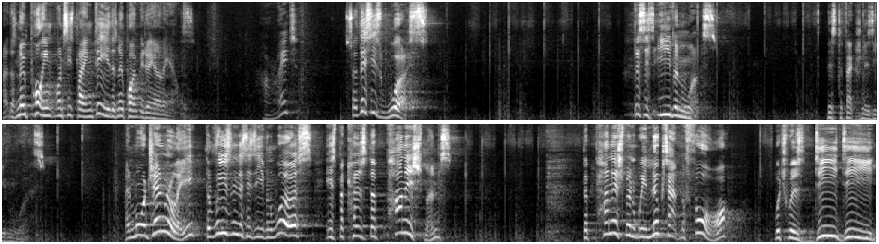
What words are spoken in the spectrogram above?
Right? There's no point, once he's playing D, there's no point in me doing anything else. All right? So this is worse. This is even worse. This defection is even worse. And more generally, the reason this is even worse is because the punishment, the punishment we looked at before, which was DD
